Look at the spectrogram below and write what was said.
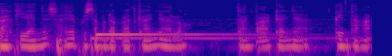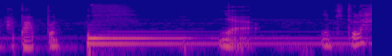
bahagianya saya bisa mendapatkannya loh tanpa adanya rintangan apa pun. Ya ya gitulah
